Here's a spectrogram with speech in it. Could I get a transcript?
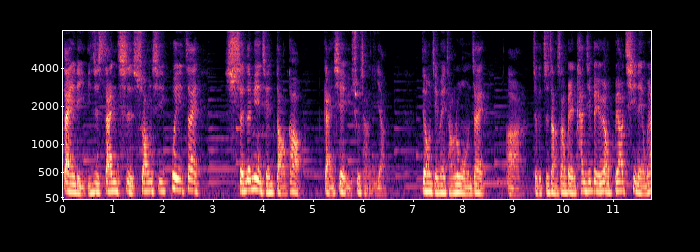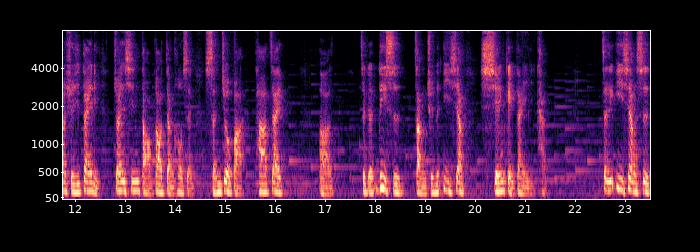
但以理一日三次双膝跪在神的面前祷告，感谢与素常一样。弟兄姐妹，倘若我们在啊，这个职场上被人看见被冤枉，不要气馁。我们要学习但以理，专心祷告，等候神，神就把他在啊这个历史掌权的意向显给但以理看。这个意向是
